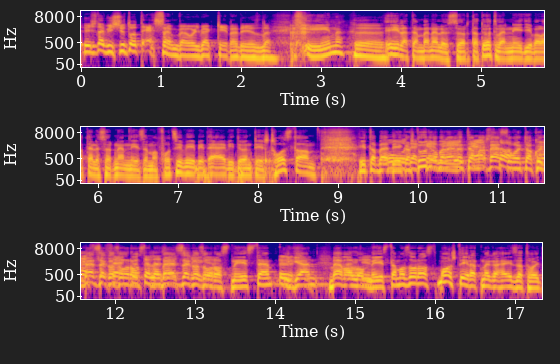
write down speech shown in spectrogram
és nem is jutott eszembe, hogy meg kéne nézni. Én életemben először, tehát 54 év alatt először nem nézem a foci VB-t, elvi döntést hoztam. Itt a bedék a stúdióban előtte már beszóltak, hogy bezzeg az orosz, bezzeg az orosz néztem. Ős. Igen, bevallom, hát néztem az oroszt. Most érett meg a helyzet, hogy,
